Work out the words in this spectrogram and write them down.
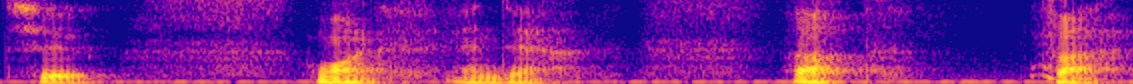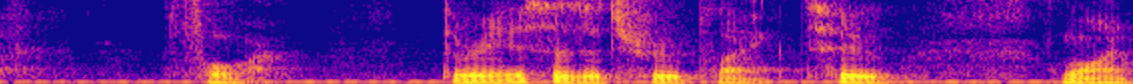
two, one, and down. Up, five, four, three. This is a true plank. Two, one,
